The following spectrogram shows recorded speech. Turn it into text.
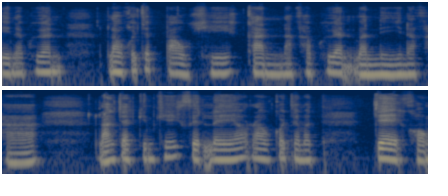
ย์นะเพื่อน เราก็จะเป่าเค้กกันนะคะเพื่อนวันนี้นะคะ หลังจากกินเค้กเสร็จแล้วเราก็จะมาแจกของ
